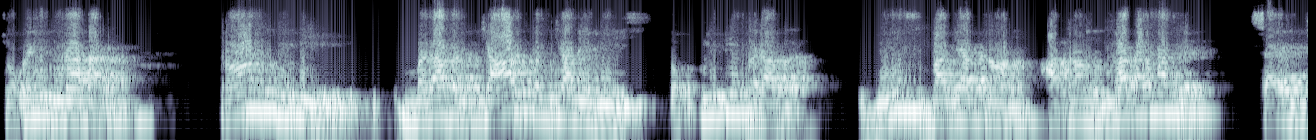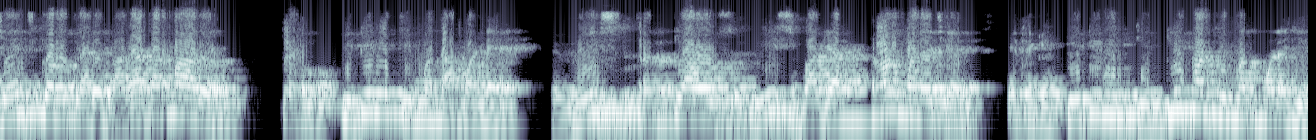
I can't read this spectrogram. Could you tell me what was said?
ચોકડી ગુણાકાર, ત્રણ પીટી બરાબર ચાર પંચાને વીસ. તો પીટી બરાબર વીસ ભાગ્યા ત્રણ. આ ત્રણ ગુણાકારમાં છે. સાહેબ ચેન્જ કરો ત્યારે ભાગાકારમાં આવે. તો પીટી ની કિંમત આપણને વીસ પ્રત્યાંશ વીસ ભાગ્યા ત્રણ મળે છે. એટલે કે પીટી ની જેટલી પણ કિંમત મળે છે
